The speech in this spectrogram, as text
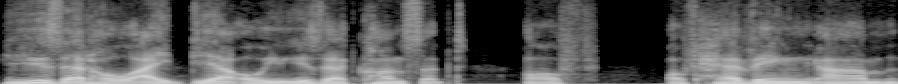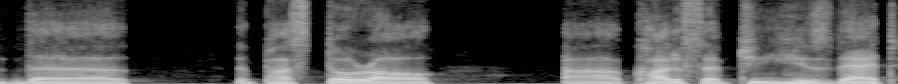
you use that whole idea or you use that concept of of having um, the the pastoral uh, concept. You use that,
